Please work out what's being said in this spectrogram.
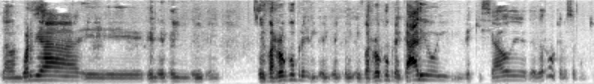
la vanguardia, eh, el, el, barroco, el, barroco precario y desquiciado de, de, Roca en ese punto.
